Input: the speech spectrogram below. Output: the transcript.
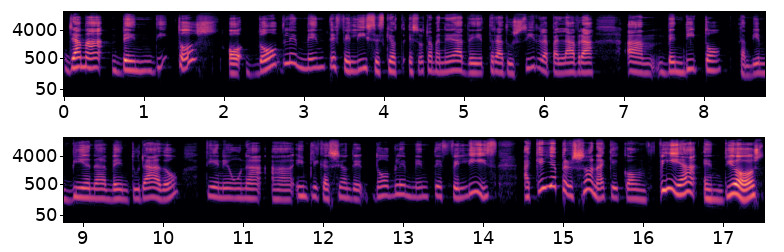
Llama benditos o doblemente felices, que es otra manera de traducir la palabra bendito también bienaventurado, tiene una ah, implicación de doblemente feliz aquella persona que confía en Dios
